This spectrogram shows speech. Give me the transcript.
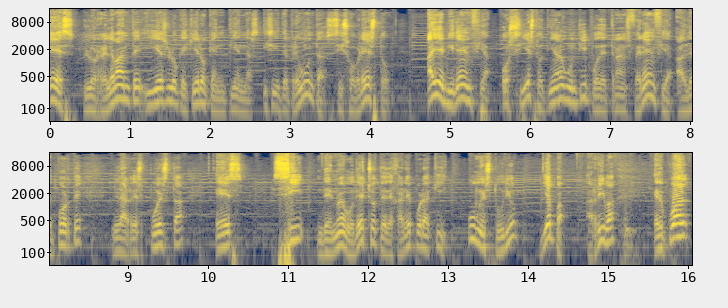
es lo relevante y es lo que quiero que entiendas. Y si te preguntas si sobre esto hay evidencia o si esto tiene algún tipo de transferencia al deporte, la respuesta es sí, de nuevo. De hecho, te dejaré por aquí un estudio, yepa, arriba, el cual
